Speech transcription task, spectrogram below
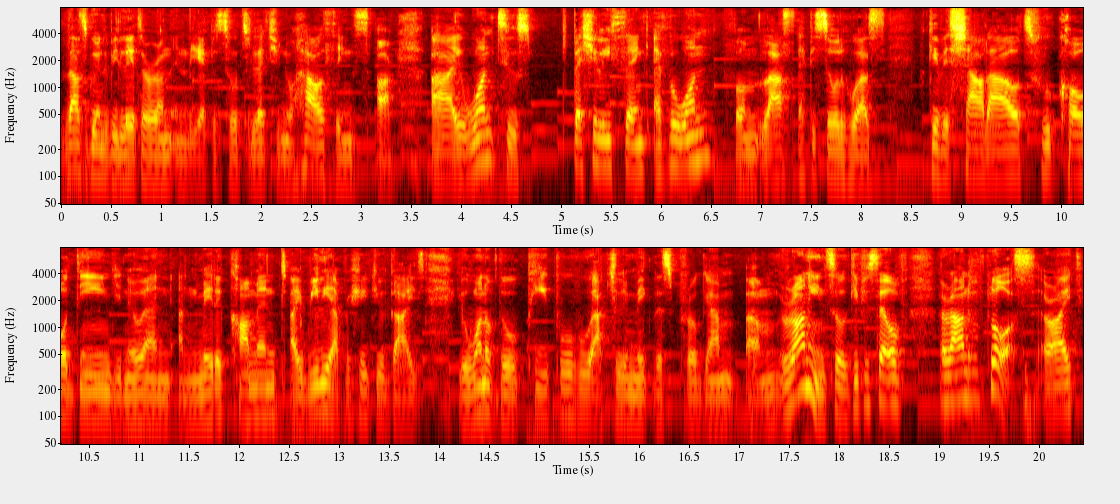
that's going to be later on in the episode to let you know how things are. I want to especially thank everyone from last episode who has give a shout out who called in you know and and made a comment. I really appreciate you guys. You're one of the people who actually make this program um, running. So give yourself a round of applause all right?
